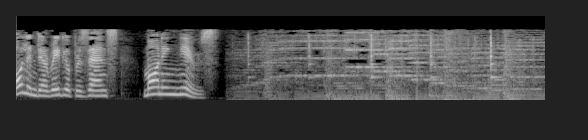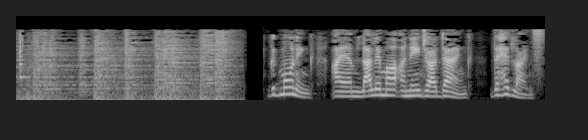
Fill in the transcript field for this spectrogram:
All India Radio presents Morning News. Good morning. I am Lalima Aneja Dang. The headlines.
